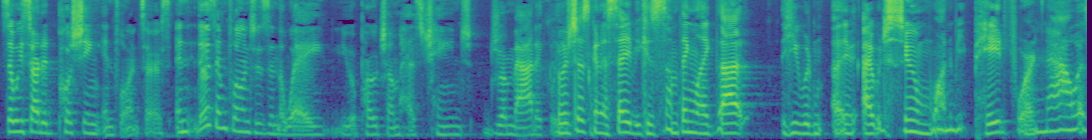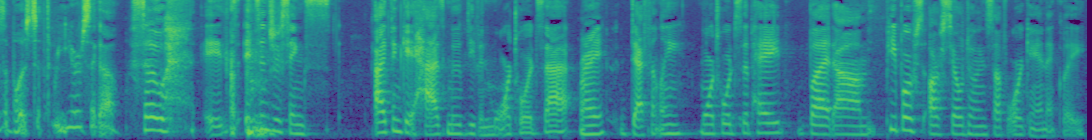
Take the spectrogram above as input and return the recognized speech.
So we started pushing influencers, and those influencers in the way you approach them has changed dramatically. I was just going to say because something like that he would I, I would assume want to be paid for now as opposed to three years ago. so it's it's interesting. I think it has moved even more towards that. Right. Definitely more towards the paid, but um, people are still doing stuff organically.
